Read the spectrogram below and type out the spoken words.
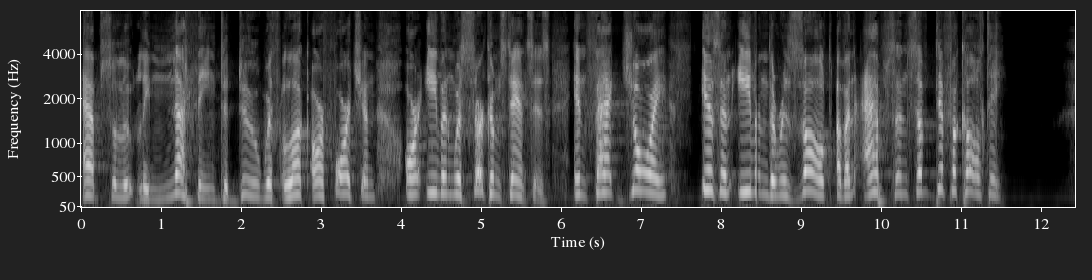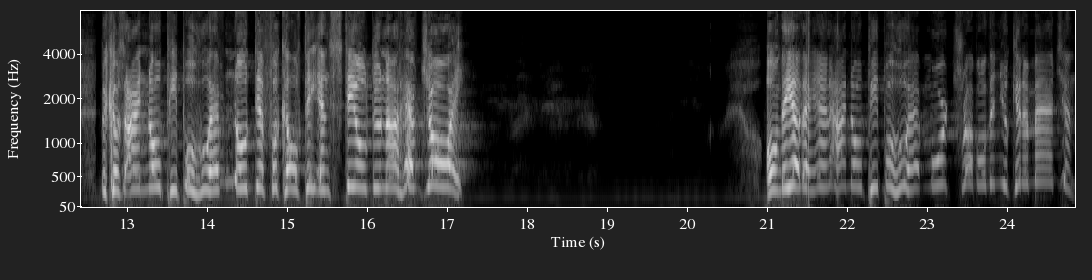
absolutely nothing to do with luck or fortune or even with circumstances. In fact, joy isn't even the result of an absence of difficulty. Because I know people who have no difficulty and still do not have joy. On the other hand, I know people who have more trouble than you can imagine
